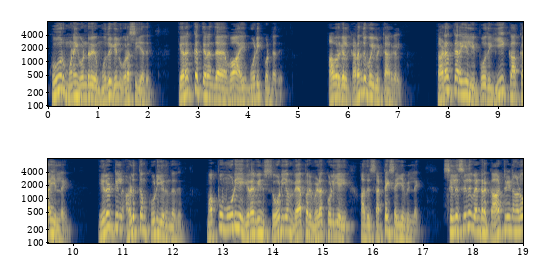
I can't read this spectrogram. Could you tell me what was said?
கூர் முனை ஒன்று முதுகில் உரசியது. திறக்க திறந்த வாய் மூடிக்கொண்டது. அவர்கள் கடந்து போய் விட்டார்கள். கடற்கரையில் இப்போது ஈ காக்காய் இல்லை. இருட்டில் அழுத்தம் கூடியிருந்தது. மப்பு மூடிய இரவின் சோடியம் வேப்பர் விளக்கொலியை அது சட்டை செய்யவில்லை. சிலு சிலு வென்ற காற்றினாலோ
